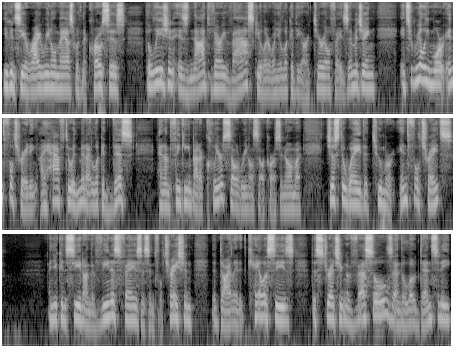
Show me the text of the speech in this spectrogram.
You can see a renal mass with necrosis. The lesion is not very vascular when you look at the arterial phase imaging. It's really more infiltrating. I have to admit, I look at this and I'm thinking about a clear cell renal cell carcinoma, just the way the tumor infiltrates. And you can see it on the venous phase, this infiltration, the dilated calyces, the stretching of vessels, and the low density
